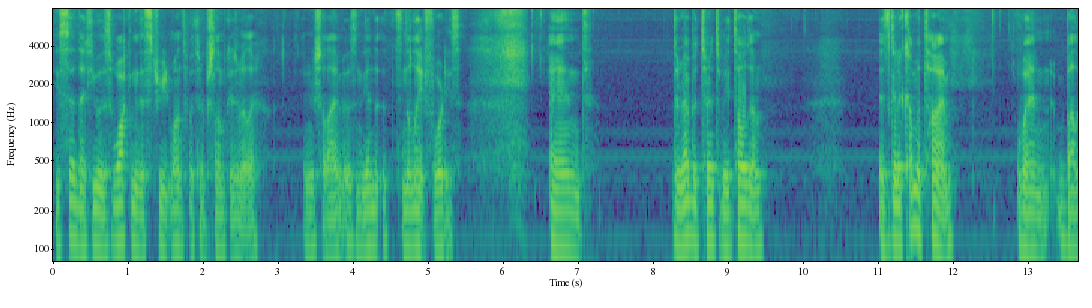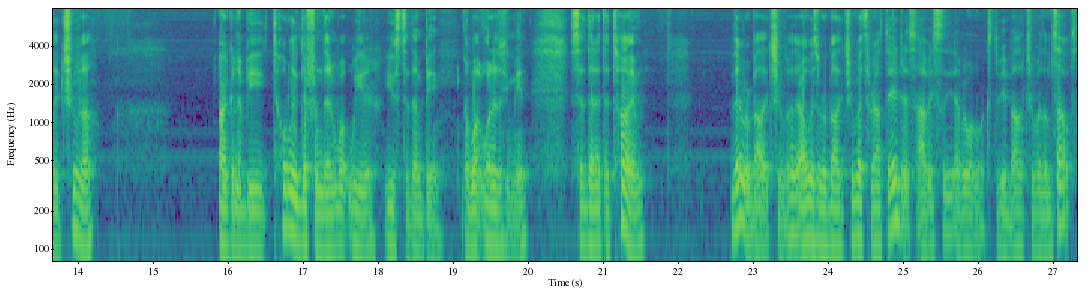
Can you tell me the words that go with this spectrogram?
he said that he was walking the street once with Reb Shlomo Miller in Yerushalayim. It was in the end. It's in the late 40s. And the Rebbe turned to me and told him, It's going to come a time when Bali Tshuva are going to be totally different than what we're used to them being. And what, what does he mean? He said that at the time, there were Bali Tshuva. There always were Bali Tshuva throughout the ages. Obviously, everyone works to be a Bali Tshuva themselves.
